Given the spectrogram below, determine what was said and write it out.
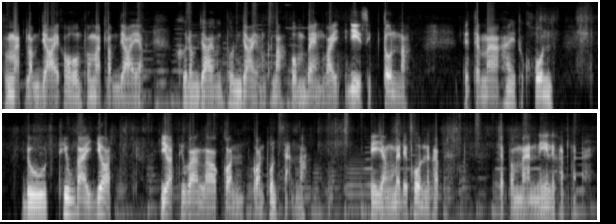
ประมัดลำไยครับผมประมัดลำไยอะ่ะ คือลำไยมันต้นใหญ่เหมือนกันนะผมแบ่งไว้ยี่สิบต้นนะเดี๋ยวจะมาให้ทุกคนดูที่ว่ายอด ยอดที่ว่าเราก่อนก่อนพ่นสารเนาะนี่ยังไม่ได้พ่นนะครับ จะประมาณนี้เลยครับนะ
